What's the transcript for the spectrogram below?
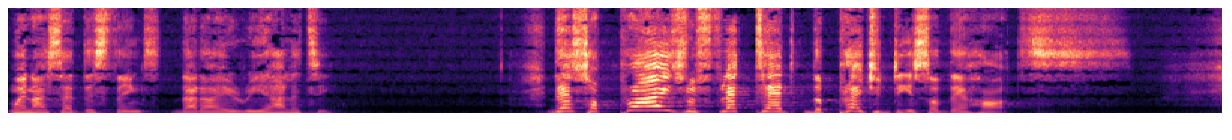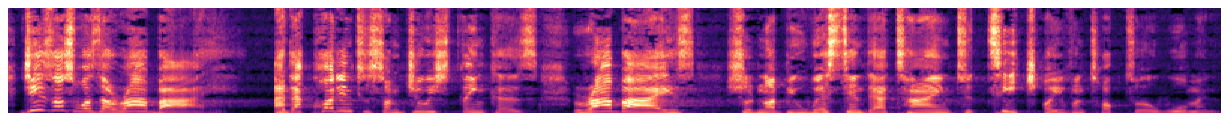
when I said these things that are a reality. Their surprise reflected the prejudice of their hearts. Jesus was a rabbi, and according to some Jewish thinkers, rabbis should not be wasting their time to teach or even talk to a woman.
